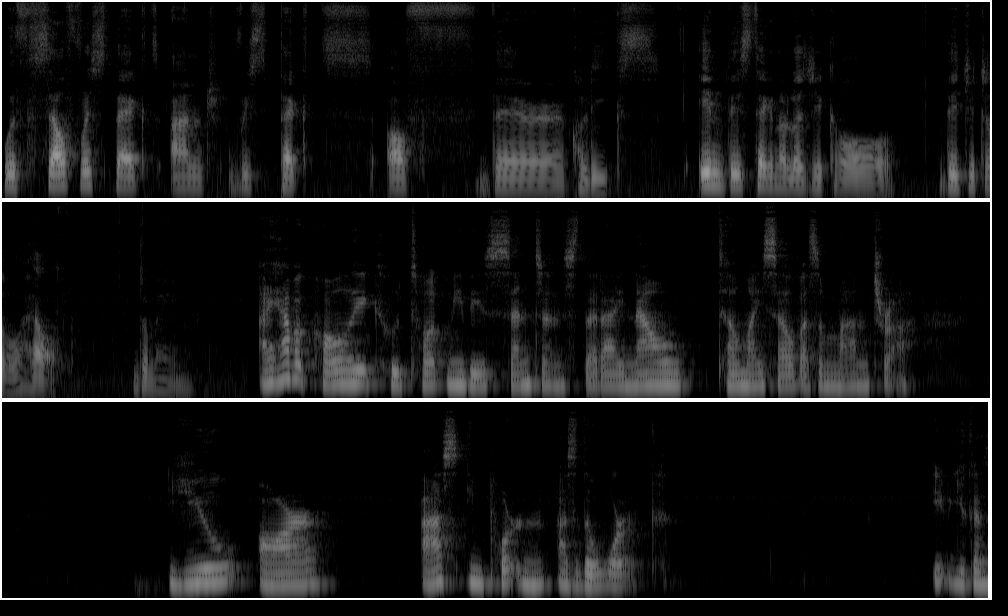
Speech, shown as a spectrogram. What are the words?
with self-respect and respect of their colleagues in this technological digital health domain. I have a colleague who taught me this sentence that I now tell myself as a mantra you are as important as the work. You can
